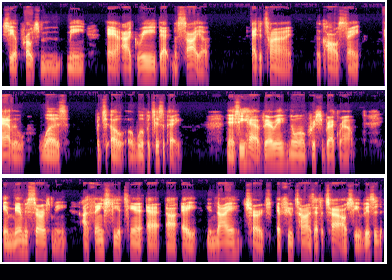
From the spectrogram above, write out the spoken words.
She approached me and I agreed that Messiah at the time called Saint Avenue was uh, uh, will participate. And she had a very normal Christian background. In memory serves me, I think she attended at uh, a United Church a few times as a child. She visited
